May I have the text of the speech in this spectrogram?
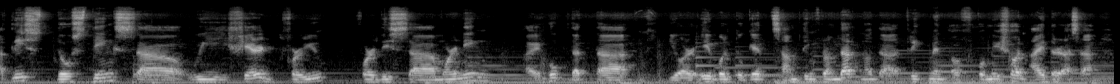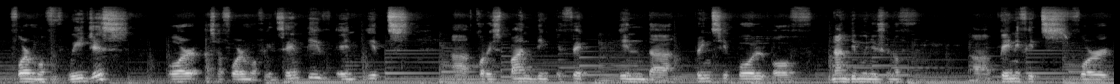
at least those things uh, we shared for you for this uh, morning. I hope that uh, you are able to get something from that, no? the treatment of commission either as a form of wages or as a form of incentive and its uh, corresponding effect in the principle of non-diminution of uh, benefits for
